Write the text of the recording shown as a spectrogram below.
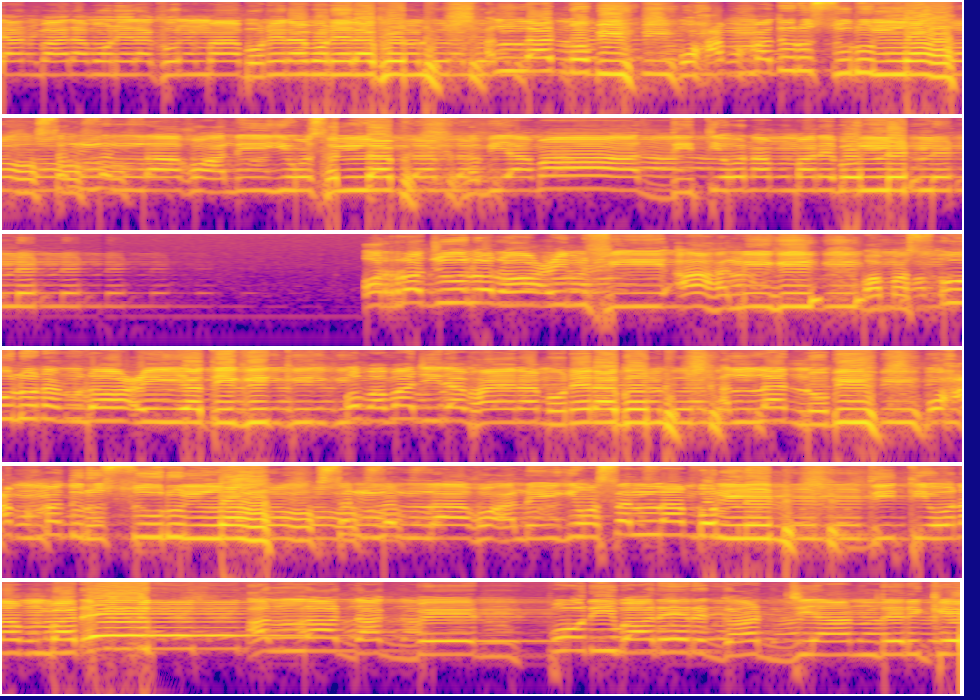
জান বারা মনে রাখুন, মা বোনেরা মনে রাখুন আল্লাহর নবী মুহাম্মাদুর রাসূলুল্লাহ সাল্লাল্লাহু আলাইহি ওয়াসাল্লাম, নবী আমার দ্বিতীয় নাম্বারে বললেন الرجل راع في اهله ومسؤول عن رعيته ও বাবাজিরা ভাইরা মনে রাখুন আল্লাহর নবী মুহাম্মদ রাসূলুল্লাহ সাল্লাল্লাহু আলাইহি ওয়াসাল্লাম বললেন দ্বিতীয় নাম্বার এক আল্লাহ ডাকবেন পরিবারের গার্জিয়ানদেরকে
